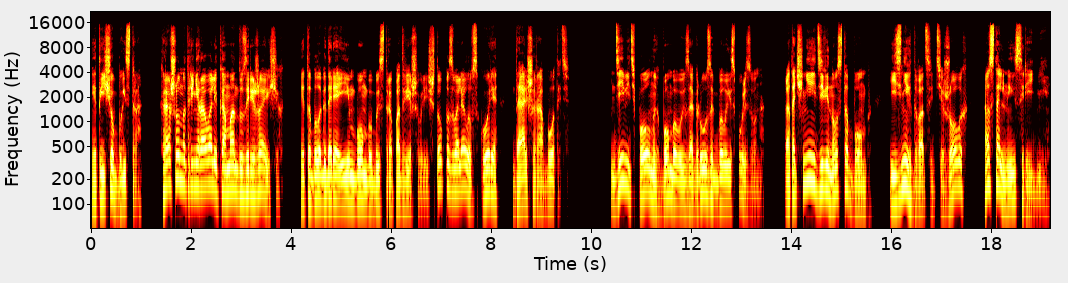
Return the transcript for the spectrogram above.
Это еще быстро. Хорошо натренировали команду заряжающих. Это благодаря им бомбы быстро подвешивались, что позволяло вскоре дальше работать. Девять полных бомбовых загрузок было использовано, а точнее 90 бомб, из них 20 тяжелых, остальные средние.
